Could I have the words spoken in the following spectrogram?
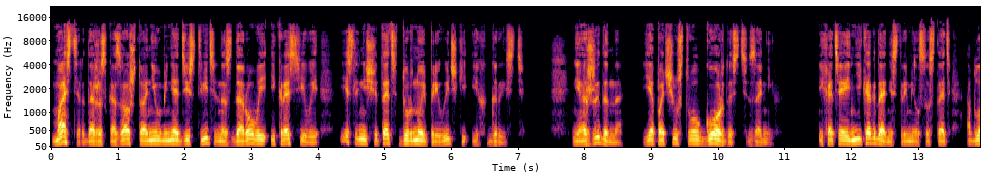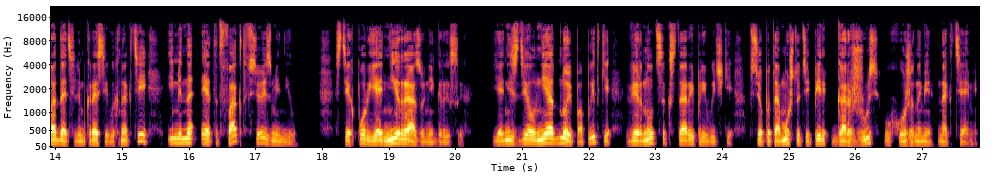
Мастер даже сказал, что они у меня действительно здоровые и красивые, если не считать дурной привычки их грызть. Неожиданно я почувствовал гордость за них. И хотя я никогда не стремился стать обладателем красивых ногтей, именно этот факт все изменил. С тех пор я ни разу не грыз их. Я не сделал ни одной попытки вернуться к старой привычке. Все потому, что теперь горжусь ухоженными ногтями.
